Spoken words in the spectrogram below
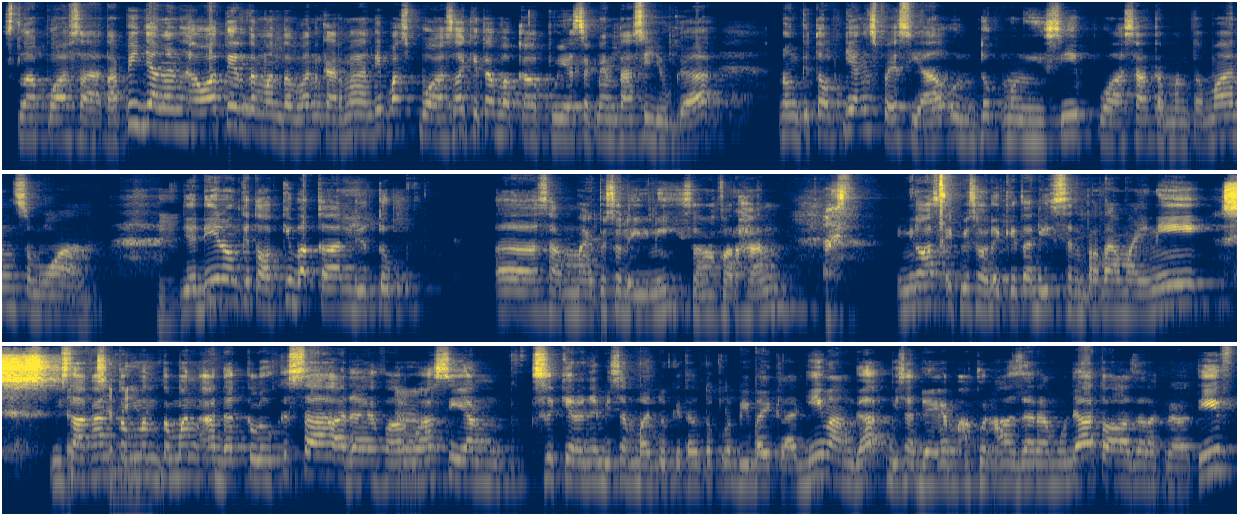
setelah puasa. Tapi jangan khawatir teman-teman karena nanti pas puasa kita bakal punya segmentasi juga Nongki Talki yang spesial untuk mengisi puasa teman-teman semua. Jadi Nongki Talki bakalan di YouTube eh, sama episode ini sama Farhan Inilah episode kita di season pertama ini. Misalkan teman-teman ada keluh kesah, ada evaluasi yang sekiranya bisa membantu kita untuk lebih baik lagi, mangga bisa DM akun Alzara Muda atau Alzara Kreatif.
